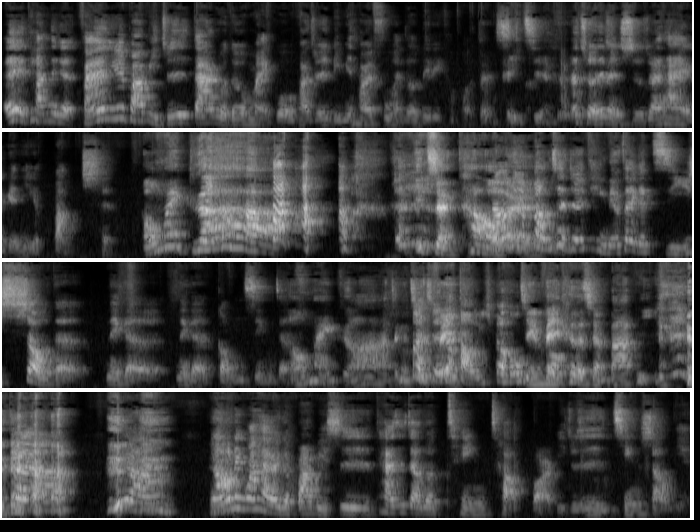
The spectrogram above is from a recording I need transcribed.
而且它那个，反正因为芭比就是大家如果都有买过的话，就是里面它会附很多 Lily Coco。配件，对那除了那本书之外，它还有给你一个磅秤，，Oh my god，一整套然后那个哎磅秤就会停留在一个极瘦的那个那个公斤这样。，Oh my god，整个我减肥觉得好用。减肥课程芭比，对啊，对啊。然后另外还有一个芭比是，它是叫做 Teen Top Barbie，就是青少年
